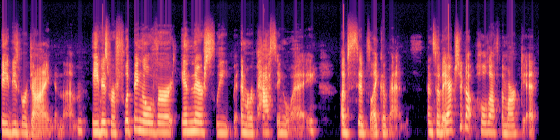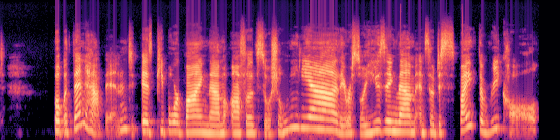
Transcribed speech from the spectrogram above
babies were dying in them. Babies were flipping over in their sleep and were passing away of SIDS like events. And so they actually got pulled off the market. But what then happened is people were buying them off of social media, they were still using them. And so, despite the recall,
